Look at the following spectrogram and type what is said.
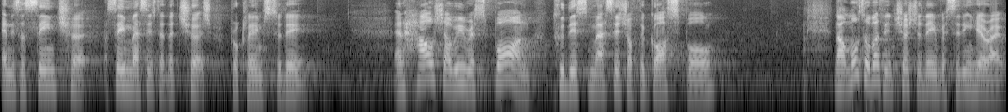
And it's the same church, same message that the church proclaims today. And how shall we respond to this message of the gospel? Now, most of us in church today, we're sitting here, right?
